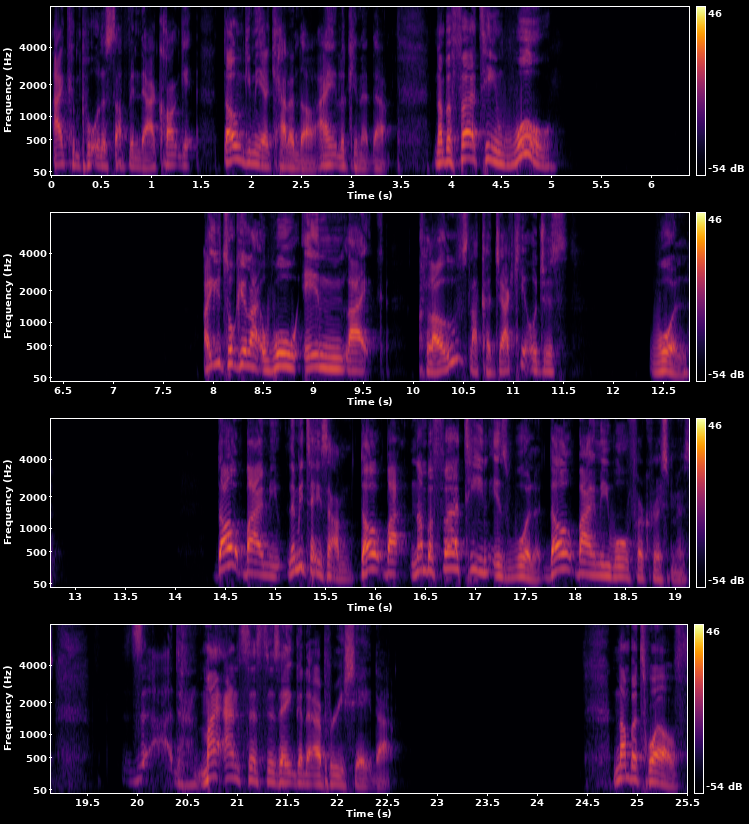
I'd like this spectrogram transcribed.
I can put all the stuff in there. I can't get don't give me a calendar. I ain't looking at that. Number 13, wool. Are you talking like wool in like clothes, like a jacket, or just wool? Don't buy me. Let me tell you something. Don't buy. Number thirteen is wool. Don't buy me wool for Christmas. My ancestors ain't gonna appreciate that. Number twelve.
